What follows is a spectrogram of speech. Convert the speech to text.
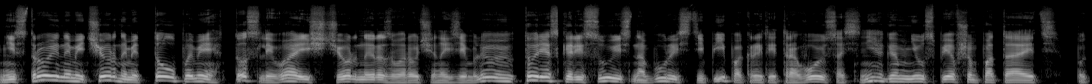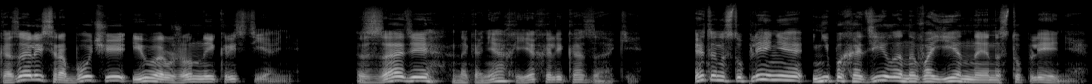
Нестроенными черными толпами, то сливаясь с черной развороченной землею, то резко рисуясь на бурой степи, покрытой травою со снегом, не успевшим потаять, показались рабочие и вооруженные крестьяне. Сзади на конях ехали казаки. Это наступление не походило на военное наступление,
